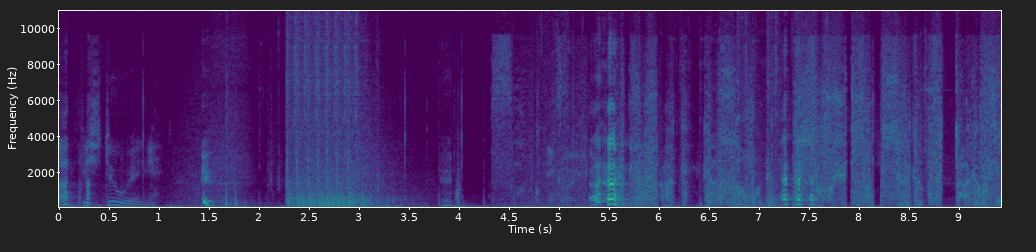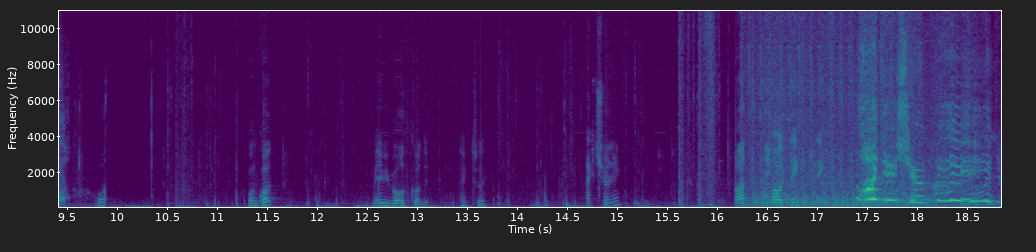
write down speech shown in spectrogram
Kingfish doing? One quad. Maybe both quad, actually. Actually. What? Oh, think, think. Why do you shoot me?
